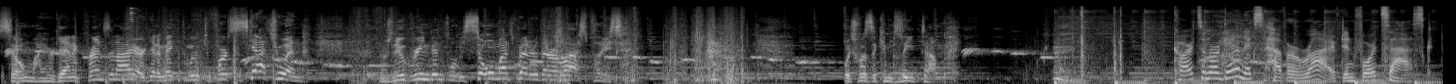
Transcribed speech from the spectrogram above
So my organic friends and I are gonna make the move to Fort Saskatchewan. Those new green bins will be so much better than our last place. Which was a complete dump. Carts and Organics have arrived in Fort Sask.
